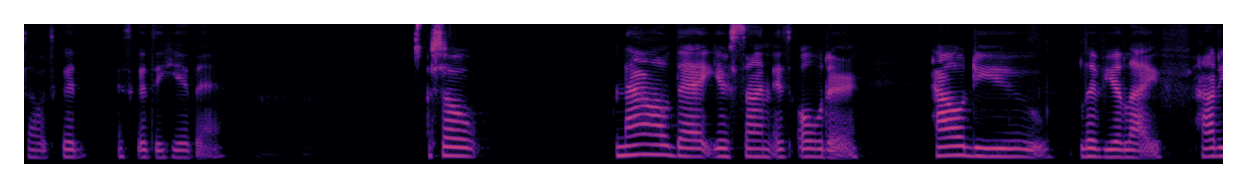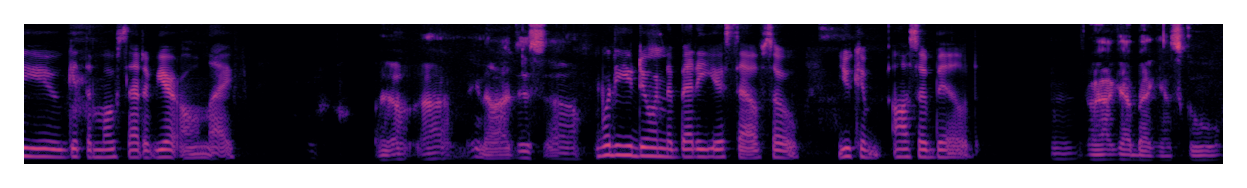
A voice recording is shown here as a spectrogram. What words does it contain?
So it's good. It's good to hear that. So now that your son is older, how do you live your life? How do you get the most out of your own life? Well, uh, you know, I just uh, What are you doing to better yourself so you can also build? when I got back in school,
